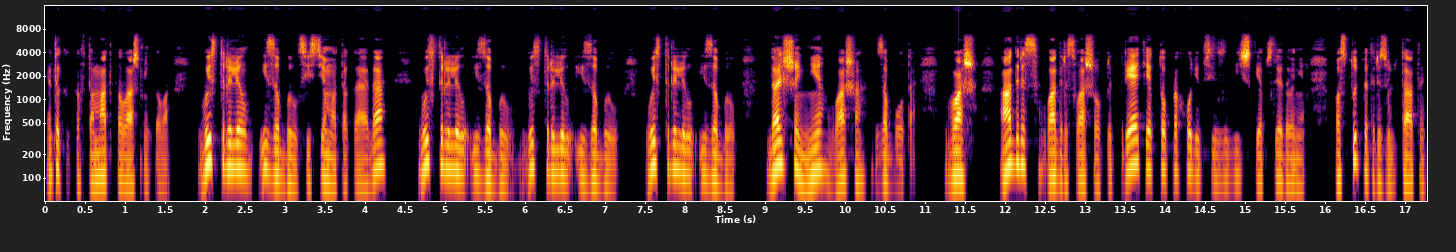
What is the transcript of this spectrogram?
Это как автомат Калашникова. Выстрелил и забыл. Система такая, да? Выстрелил и забыл, выстрелил и забыл, выстрелил и забыл. Дальше не ваша забота. Ваш адрес, в адрес вашего предприятия, кто проходит физиологические обследования, поступят результаты,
